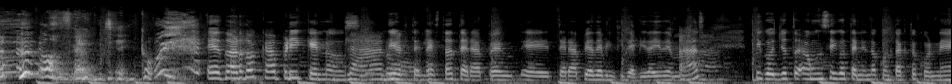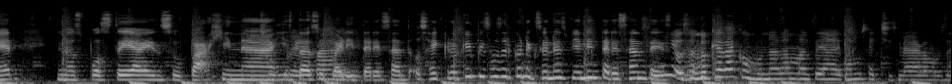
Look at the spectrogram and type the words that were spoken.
o sea, el chico, Eduardo Capri, que nos Claro. dio esta terapia, eh, terapia de la infidelidad y demás. Ajá. Digo, yo aún sigo teniendo contacto con él, nos postea en su página y está súper interesante. O sea, creo que empiezo a hacer conexiones bien interesantes. Sí, o sea, no queda como nada más de, ay, vamos a chismear, vamos a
